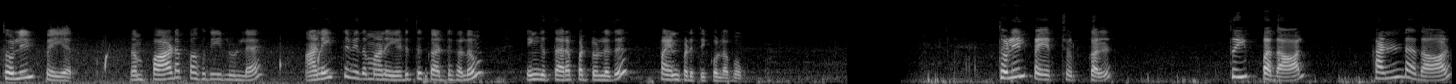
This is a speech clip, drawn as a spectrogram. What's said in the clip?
தொழில் பெயர். நம் பாடப்பகுதியில் உள்ள அனைத்து விதமான எடுத்துக்காட்டுகளும் இங்கு தரப்பட்டுள்ளது. பயன்படுத்திக் கொள்ளவும். தொழில் பெயர் சொற்கள் துய்ப்பதால் கண்டதால்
